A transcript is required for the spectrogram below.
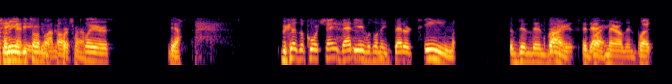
I mean, you're talking about college players, Yeah. Because of course Shane Battier was on a better team than Len Bias Right, at right. Maryland, but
